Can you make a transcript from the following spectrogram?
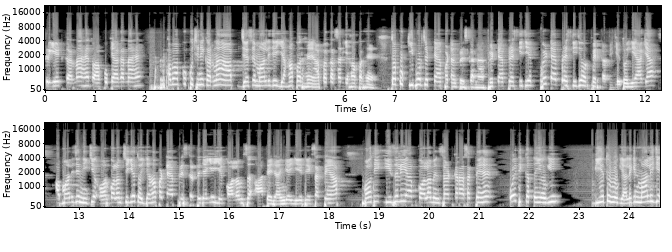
क्रिएट करना है तो आपको क्या करना है? अब आपको कुछ नहीं करना, आप जैसे मान लीजिए यहाँ पर है, आपका कर्सर यहाँ पर है तो आपको कीबोर्ड से टैब बटन प्रेस करना है, फिर टैब प्रेस कीजिए, फिर टैब प्रेस कीजिए और फिर कर दीजिए तो ये आ गया। अब मान लीजिए नीचे और कॉलम चाहिए तो यहाँ पर टैब प्रेस करते जाइए, ये कॉलम्स आते जाएँगे, ये देख सकते हैं आप। बहुत ही इजीली आप कॉलम इंसर्ट करा सकते हैं, कोई दिक्कत नहीं होगी। ये तो हो गया, लेकिन मान लीजिए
